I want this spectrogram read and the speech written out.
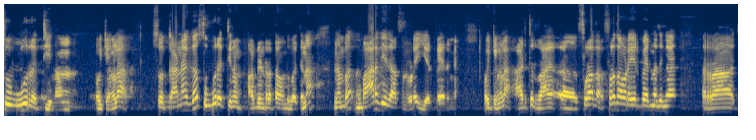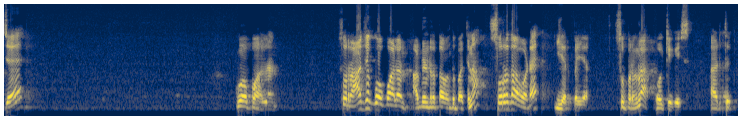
சுப்புரத்தினம். ஓகேங்களா? ஸோ கனக சுப்புரத்தினம் அப்படின்றத வந்து பார்த்தீங்கன்னா நம்ம பாரதிதாசனோட இயற்பெயருங்க. ஓகேங்களா? அடுத்து ரா- அஹ் சுரதா. சுரதாவோட இயற்பெயர் என்னதுங்க? ராஜ கோபாலன். ஸோ ராஜகோபாலன் அப்படின்றத வந்து பார்த்தீங்கன்னா சுரதாவோட இயற்பெயர். சூப்பருங்களா? ஓகே கைஸ் அடுத்து.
